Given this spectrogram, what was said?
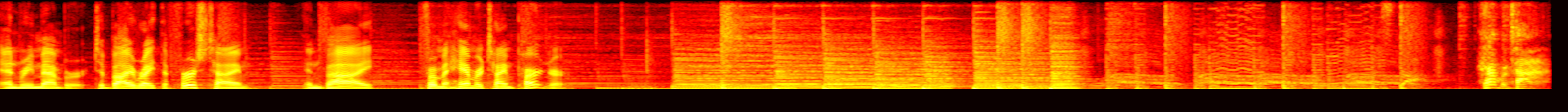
And remember to buy right the first time and buy from a Hammer Time partner. Hammer time.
